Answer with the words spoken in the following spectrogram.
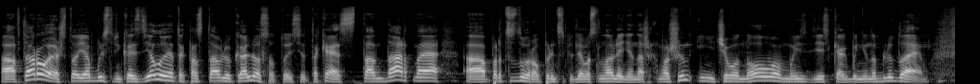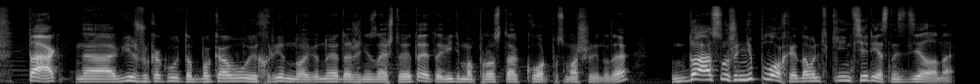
А второе, что я быстренько сделаю, это поставлю колеса. То есть это такая стандартная а, процедура, в принципе, для восстановления наших машин. И ничего нового мы здесь как бы не наблюдаем. Так, а, вижу какую-то боковую хреновину. Я даже не знаю, что это. Это, видимо, просто корпус машины, да? Да, слушай, неплохо и довольно-таки интересно сделано.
